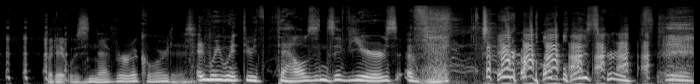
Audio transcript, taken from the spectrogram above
but it was never recorded. and we went through thousands of years of terrible blue screens.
